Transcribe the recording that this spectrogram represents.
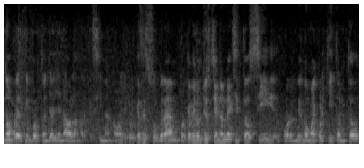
nombre de Tim Burton ya llenaba la marquesina, ¿no? Yo creo que ese es su gran... Porque Beetlejuice tiene un éxito, sí, por el mismo Michael Keaton y todo.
